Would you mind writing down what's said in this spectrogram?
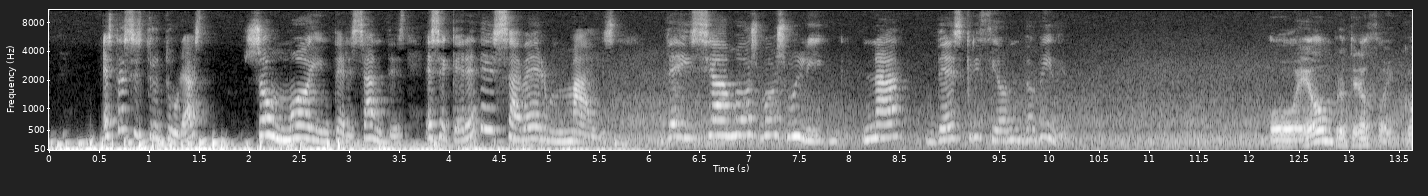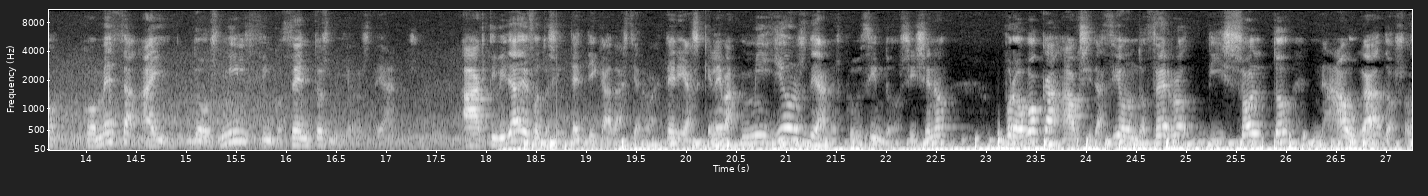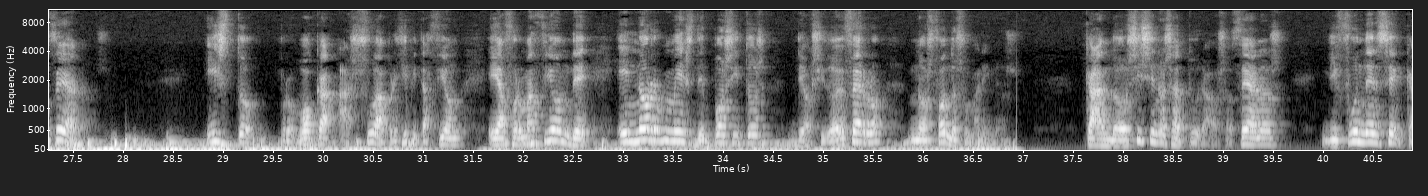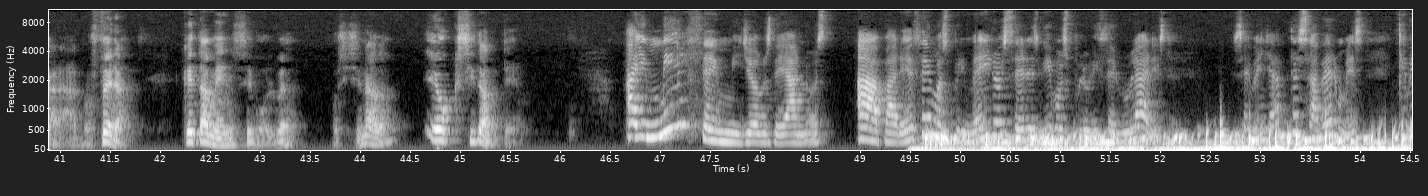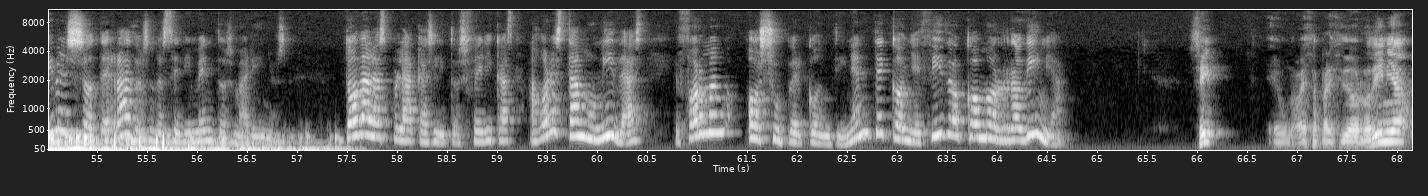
Estas estruturas son moi interesantes e se queredes saber máis, deixamos vos un link na descripción do vídeo. O eón proterozoico comeza hai 2.500 millóns de anos. A actividade fotosintética das cianobacterias que leva millóns de anos producindo oxígeno provoca a oxidación do ferro disolto na auga dos océanos. Isto provoca a súa precipitación e a formación de enormes depósitos de óxido de ferro nos fondos submarinos. Cando o oxígeno satura os océanos, difúndense cara á atmosfera, que tamén se volve oxigenada e oxidante. Hai 1.100 millóns de anos aparecen os primeiros seres vivos pluricelulares, semellantes a vermes que viven soterrados nos sedimentos mariños. Todas as placas litosféricas agora están unidas e forman o supercontinente coñecido como Rodinia. Sí, eh, e unha vez aparecido Rodinia,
